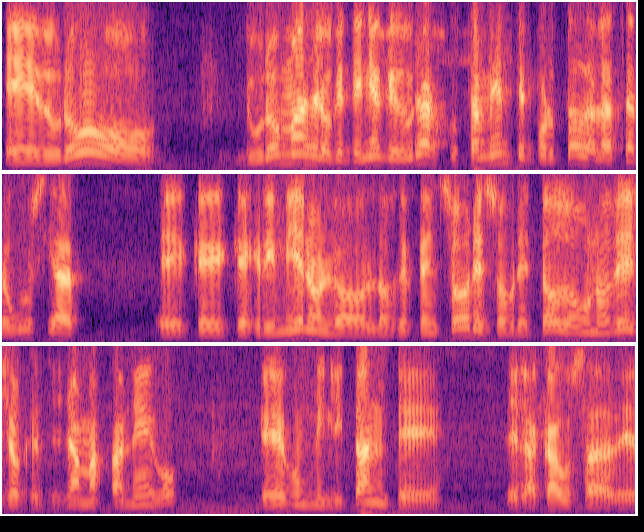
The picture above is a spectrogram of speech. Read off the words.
eh, duró duró más de lo que tenía que durar justamente por todas las argucias eh, que, que esgrimieron lo- los defensores, sobre todo uno de ellos que se llama Fanego, que es un militante de la causa de,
